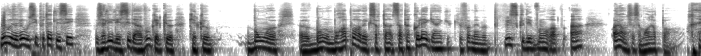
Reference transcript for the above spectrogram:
mais vous avez aussi peut-être laissé, vous allez laisser derrière vous quelques quelques bons euh, euh bons bons rapports avec certains certains collègues, quelquefois même plus que des bons rapports. Hein, voilà, ça, ça me regarde pas.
